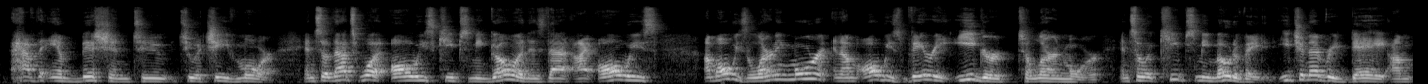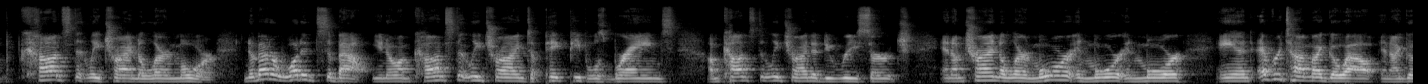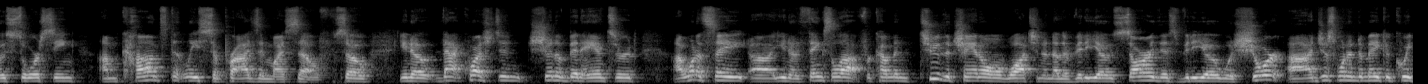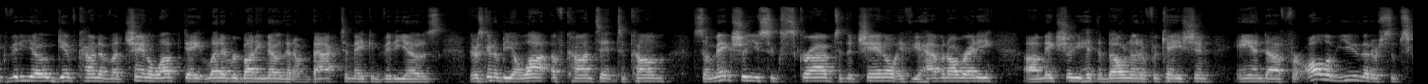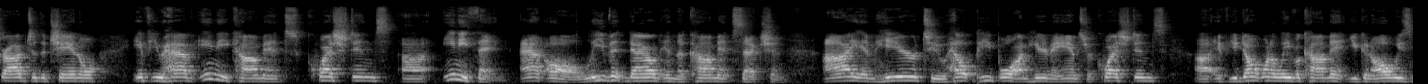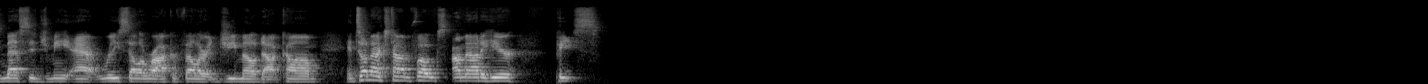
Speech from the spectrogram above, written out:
have the ambition to to achieve more. And so that's what always keeps me going is that I always I'm always learning more and I'm always very eager to learn more. And so it keeps me motivated. Each and every day I'm constantly trying to learn more. No matter what it's about, you know, I'm constantly trying to pick people's brains. I'm constantly trying to do research and I'm trying to learn more and more and more. And every time I go out and I go sourcing, I'm constantly surprising myself. So, you know, that question should have been answered. I want to say, uh, you know, thanks a lot for coming to the channel and watching another video. Sorry this video was short. Uh, I just wanted to make a quick video, give kind of a channel update, let everybody know that I'm back to making videos. There's going to be a lot of content to come, so make sure you subscribe to the channel if you haven't already. Uh, make sure you hit the bell notification. And uh, for all of you that are subscribed to the channel, if you have any comments, questions, uh, anything at all, leave it down in the comment section. I am here to help people. I'm here to answer questions. Uh, if you don't want to leave a comment, you can always message me at resellerrockefeller at gmail.com. Until next time, folks, I'm out of here. Peace.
